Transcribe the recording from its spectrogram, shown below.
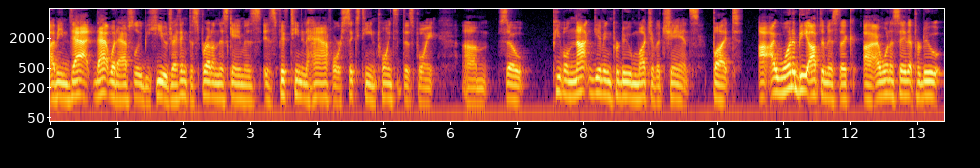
I mean that that would absolutely be huge. I think the spread on this game is is 15 and a half or 16 points at this point. Um, so people not giving Purdue much of a chance, but I, I want to be optimistic. I, I want to say that Purdue,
